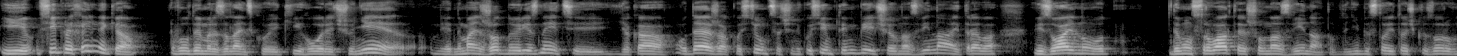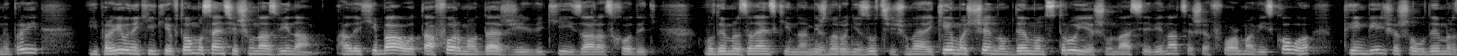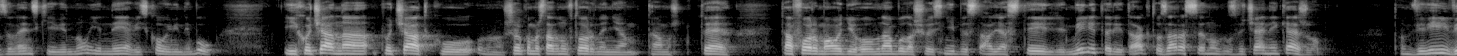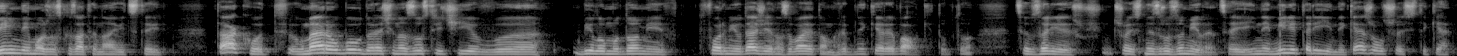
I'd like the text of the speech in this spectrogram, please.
І всі прихильники Володимира Зеленського, які говорять, що ні, немає жодної різниці, яка одежа, костюм, це чи не костюм, тим більше в нас війна, і треба візуально от, демонструвати, що в нас війна. Тобто, ніби з тої точки зору вони праві, і праві вони тільки в тому сенсі, що в нас війна. Але хіба та форма одежі, в якій зараз ходить Володимир Зеленський на міжнародній зустріч, вона якимось чином демонструє, що в нас є війна, це ще форма військового, тим більше, що Володимир Зеленський він ну, не військовий він не був. І хоча на початку е, широкомасштабного вторгнення там те, та форма одягу вона була щось ніби аля стиль мілітарі, так, то зараз це ну, звичайний кежуал. Там вільний, можна сказати, навіть стиль. Так, от Умеров був, до речі, на зустрічі в е, Білому домі в формі одежі, я називаю там грибники рибалки. Тобто це взагалі щось незрозуміле. Це і не мілітарі, і не кежуал, щось таке.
